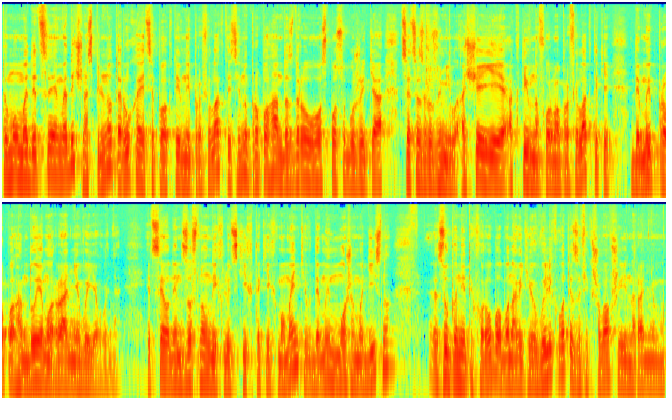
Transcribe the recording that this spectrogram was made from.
Тому медици, медична спільнота рухається по активній профілактиці. Ну, пропаганда здорового способу життя, все це зрозуміло. А ще є активна форма профілактики, де ми пропагандуємо раннє виявлення. І це один з основних людських таких моментів, де ми можемо дійсно е, зупинити хворобу або навіть її вилікувати, зафіксувавши її на ранньому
